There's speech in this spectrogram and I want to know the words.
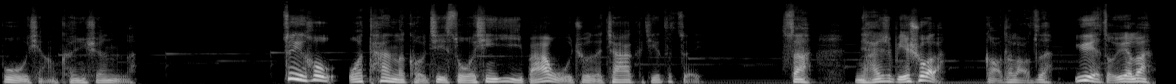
不想吭声了。最后，我叹了口气，索性一把捂住了扎克杰的嘴。算了，你还是别说了，搞得老子越走越乱。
